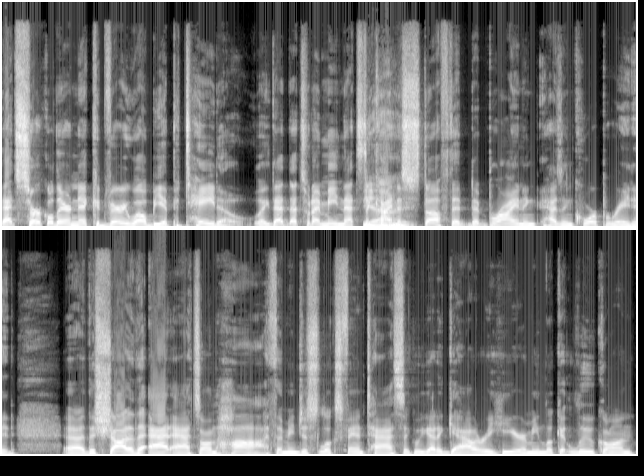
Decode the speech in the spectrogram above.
That circle there, Nick, could very well be a potato. Like that. That's what I mean. That's the Yeah. kind of stuff that that Brian has incorporated. Uh, the shot of the AT-ATs on Hoth. I mean, just looks fantastic. We got a gallery here. I mean, look at Luke on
